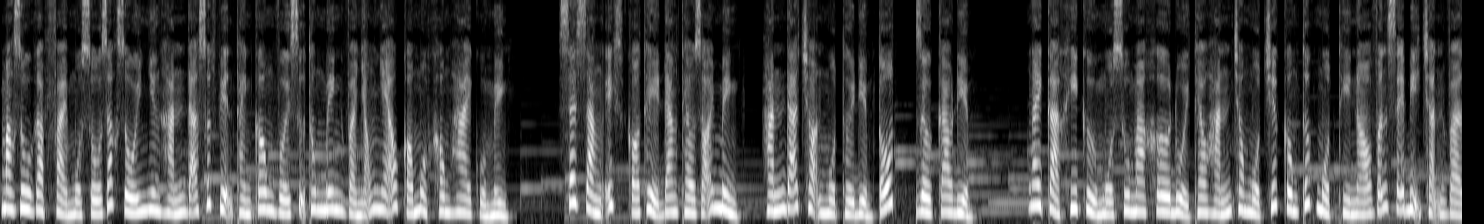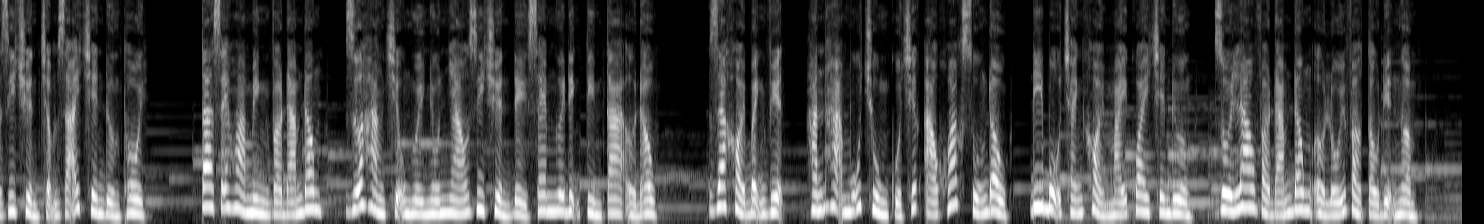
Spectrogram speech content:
Mặc dù gặp phải một số rắc rối nhưng hắn đã xuất viện thành công với sự thông minh và nhõng nhẽo có 102 của mình. Xét rằng X có thể đang theo dõi mình, hắn đã chọn một thời điểm tốt, giờ cao điểm. Ngay cả khi cử một Schumacher đuổi theo hắn trong một chiếc công thức một thì nó vẫn sẽ bị chặn và di chuyển chậm rãi trên đường thôi. Ta sẽ hòa mình vào đám đông, giữa hàng triệu người nhốn nháo di chuyển để xem ngươi định tìm ta ở đâu. Ra khỏi bệnh viện, hắn hạ mũ trùm của chiếc áo khoác xuống đầu, đi bộ tránh khỏi máy quay trên đường, rồi lao vào đám đông ở lối vào tàu điện ngầm.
